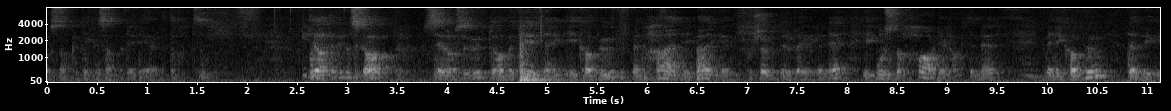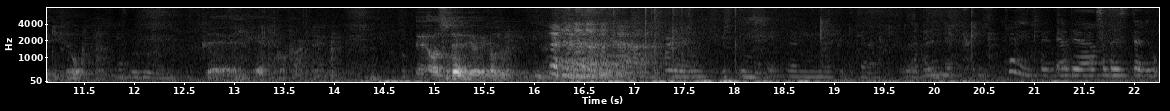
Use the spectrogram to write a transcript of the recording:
og snakket ikke sammen i det hele tatt. Teatervitenskap ser også ut til å ha betydning i Kabul, men her i Bergen forsøkte de å legge det ned. I Oslo har de lagt det ned, men i Kabul der bygger de det opp. Det er helt forferdelig. Eh, Altså det de gjør i Kabul. Er det, altså det, det du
